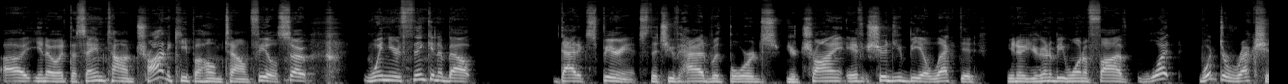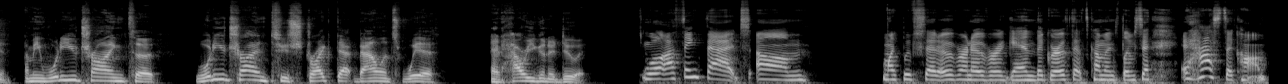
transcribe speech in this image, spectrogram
Uh, you know, at the same time, trying to keep a hometown feel. So, when you're thinking about that experience that you've had with boards, you're trying. If should you be elected, you know, you're going to be one of five. What what direction? I mean, what are you trying to? What are you trying to strike that balance with, and how are you going to do it? Well, I think that, um, like we've said over and over again, the growth that's coming to Livingston, it has to come.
